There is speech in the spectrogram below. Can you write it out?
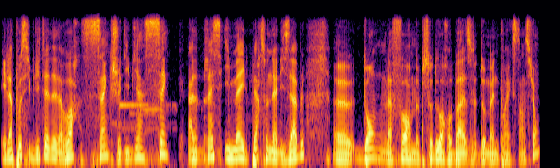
et la possibilité d'avoir 5, je dis bien 5 adresses email personnalisables, euh, dont la forme pseudo-domaine.extension.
